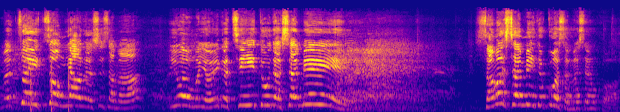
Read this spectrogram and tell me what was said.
我们最重要的是什么？因为我们有一个基督的生命，什么生命就过什么生活。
